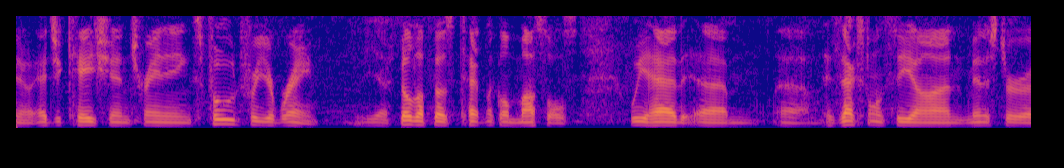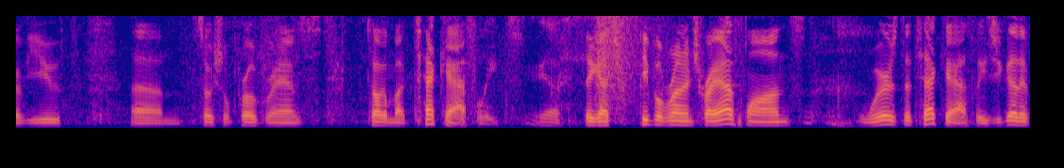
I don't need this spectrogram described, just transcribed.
know, education, trainings, food for your brain. Yes. Build up those technical muscles. We had um, um, His Excellency on, Minister of Youth, um, Social Programs, talking about tech athletes. Yes. They got people running triathlons. Where's the tech athletes? You got to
